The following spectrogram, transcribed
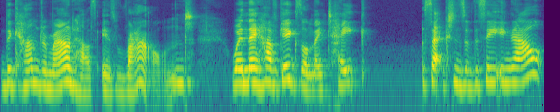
the Camden Roundhouse is round when they have gigs on they take sections of the seating out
